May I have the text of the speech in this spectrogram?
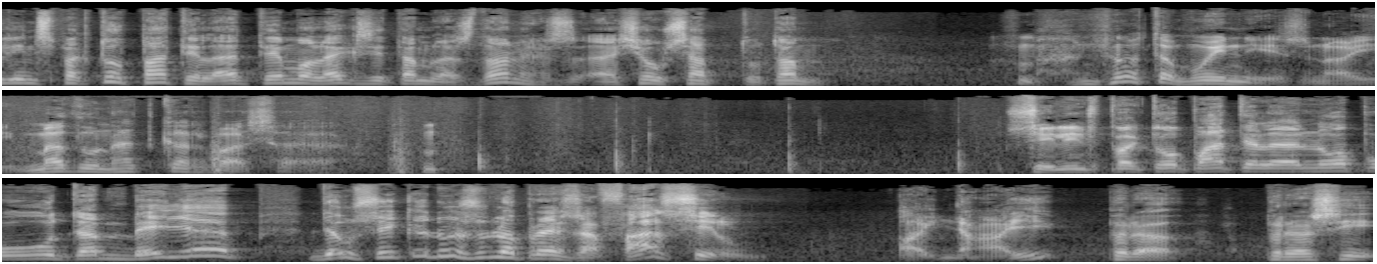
l'inspector Patela té molt èxit amb les dones. Això ho sap tothom. No t'amoïnis, noi. M'ha donat carbassa. Si l'inspector Patela no ha pogut amb ella, deu ser que no és una presa fàcil. Oi, noi? Però, però si...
